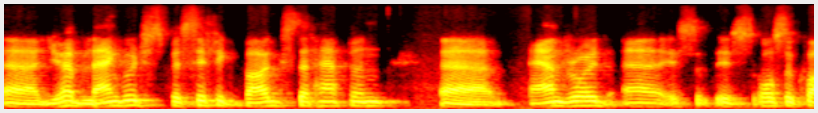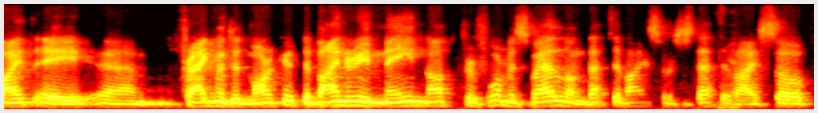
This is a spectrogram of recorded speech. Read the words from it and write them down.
Uh, you have language-specific bugs that happen. Uh, Android uh, is, is also quite a um, fragmented market. The binary may not perform as well on that device versus that device. So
